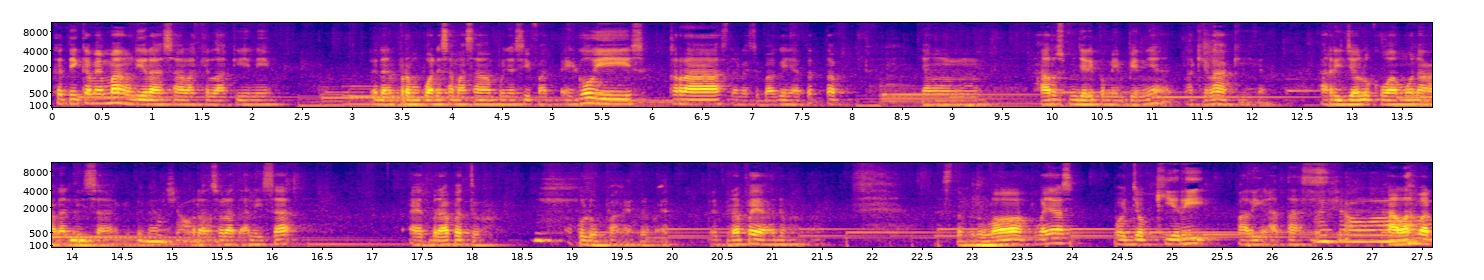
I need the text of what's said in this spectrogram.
ketika memang dirasa laki-laki ini dan perempuannya sama-sama punya sifat egois, keras dan lain sebagainya, tetap yang harus menjadi pemimpinnya laki-laki kan. Ar-rijalu qawwamuna 'alan nisa gitu kan. Quran surat An-Nisa ayat berapa tuh? Aku lupa ayat berapa ayat, ayat berapa ya? Aduh. Astagfirullah. Pokoknya pojok kiri paling atas. Masya Allah. Halaman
